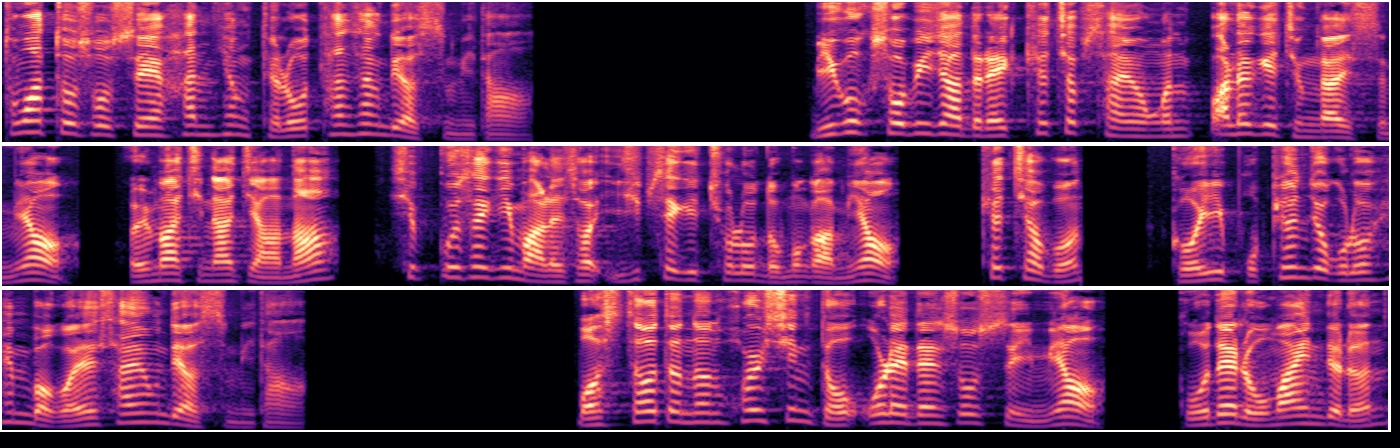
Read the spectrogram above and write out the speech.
토마토 소스의 한 형태로 탄생되었습니다. 미국 소비자들의 케첩 사용은 빠르게 증가했으며 얼마 지나지 않아 19세기 말에서 20세기 초로 넘어가며 케첩은 거의 보편적으로 햄버거에 사용되었습니다. 머스터드는 훨씬 더 오래된 소스이며 고대 로마인들은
